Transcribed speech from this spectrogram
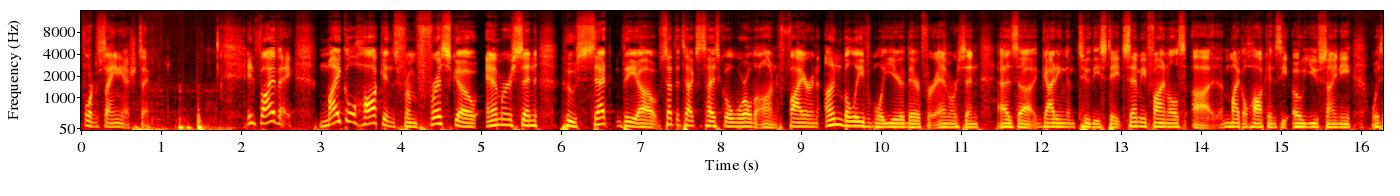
Florida signing, I should say. In 5A, Michael Hawkins from Frisco Emerson, who set the uh, set the Texas high school world on fire. An unbelievable year there for Emerson as uh, guiding them to the state semifinals. Uh, Michael Hawkins, the OU signee, was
